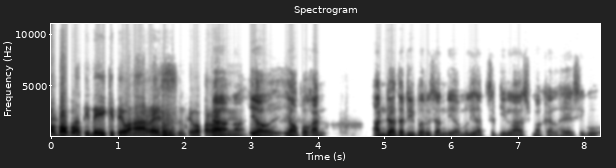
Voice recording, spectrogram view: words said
Apa apa? Pelatihnya iki Dewa Ares, Dewa Perang. Nah, iya, ya apa kan anda tadi barusan ya melihat sekilas Magalhaes itu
